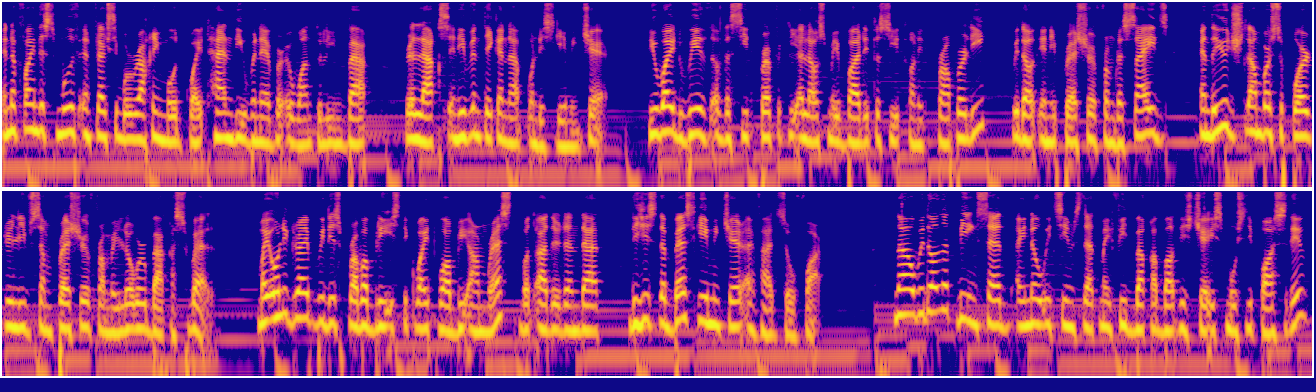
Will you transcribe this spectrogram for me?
and I find the smooth and flexible rocking mode quite handy whenever I want to lean back, relax, and even take a nap on this gaming chair. The wide width of the seat perfectly allows my body to sit on it properly without any pressure from the sides, and the huge lumbar support relieves some pressure from my lower back as well. My only gripe with this probably is the quite wobbly armrest, but other than that, this is the best gaming chair I've had so far. Now, with all that being said, I know it seems that my feedback about this chair is mostly positive,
